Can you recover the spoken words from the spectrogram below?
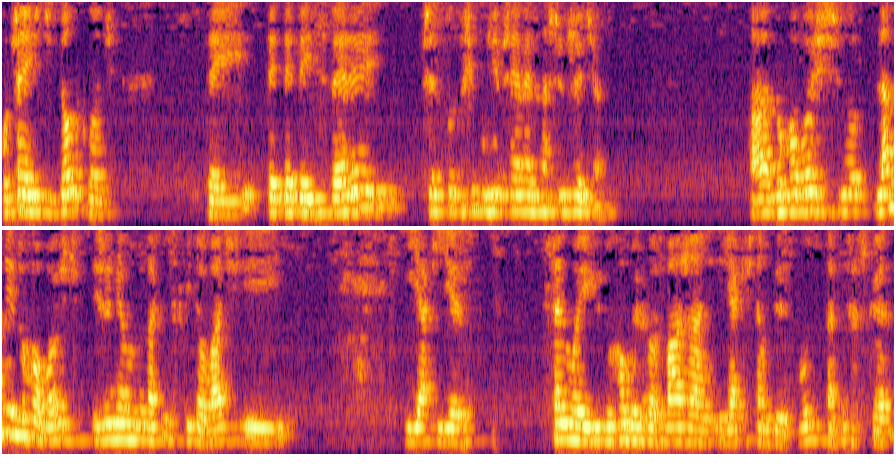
po części dotknąć tej, tej, tej, tej sfery, przez co to się później przejawia w naszych życiach. A duchowość, no, dla mnie duchowość, jeżeli miałbym to tak skwitować i, i jaki jest cel moich duchowych rozważań i jakiś tam dysput, tak troszeczkę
